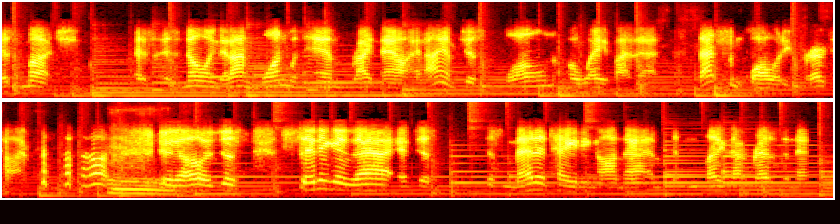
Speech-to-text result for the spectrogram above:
as much as, as knowing that I'm one with him right now and I am just blown away by that. That's some quality prayer time. Mm. you know, it's just sitting in that and just just meditating on that and, letting that resonate.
